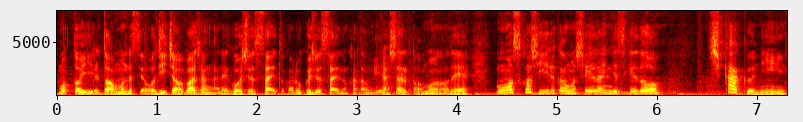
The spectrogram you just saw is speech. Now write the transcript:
もっといるとは思うんですよ。おじいちゃんおばあちゃんがね、50歳とか60歳の方もいらっしゃると思うので、もう少しいるかもしれないんですけど、近くに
